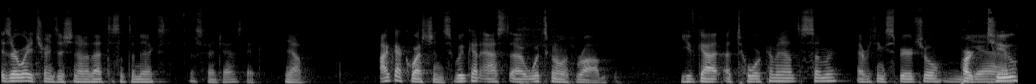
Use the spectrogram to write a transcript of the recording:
Is there a way to transition out of that to something next? It was fantastic. Yeah, I've got questions. We've got asked uh, what's going on with Rob. You've got a tour coming out this summer. Everything spiritual, part two.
